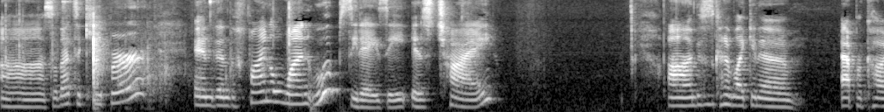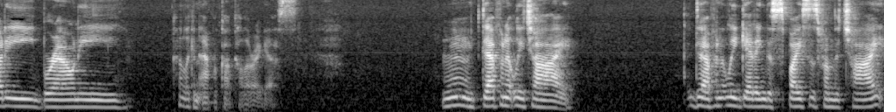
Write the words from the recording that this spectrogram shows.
Uh, so that's a keeper. And then the final one, whoopsie daisy, is chai. Uh, this is kind of like in a apricot brownie, kind of like an apricot color, I guess. Mmm, definitely chai. Definitely getting the spices from the chai.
